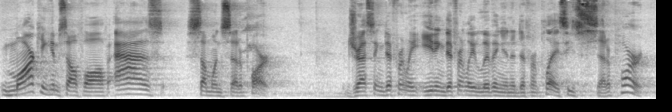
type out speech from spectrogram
marking himself off as someone set apart, dressing differently, eating differently, living in a different place. He's set apart.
